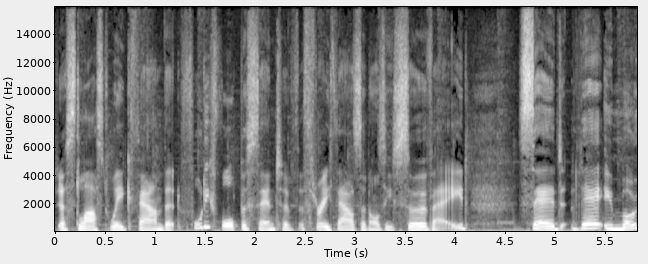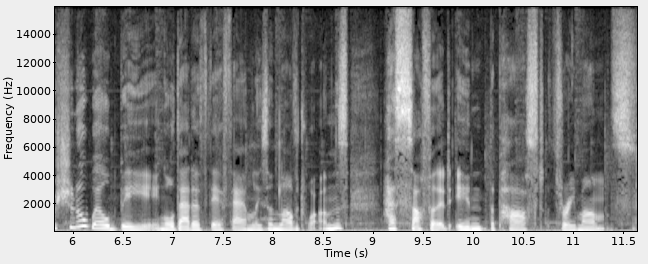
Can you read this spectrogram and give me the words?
just last week found that 44% of the 3,000 Aussies surveyed said their emotional well-being or that of their families and loved ones has suffered in the past three months.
